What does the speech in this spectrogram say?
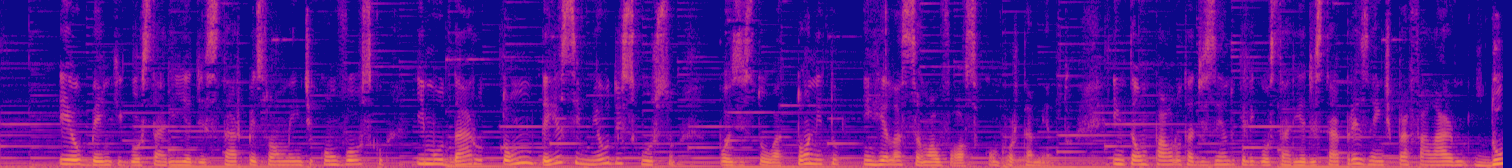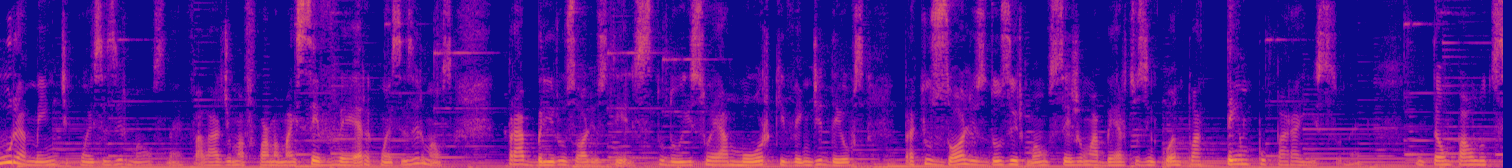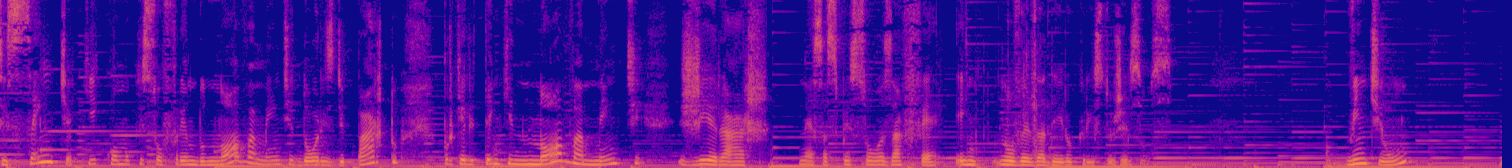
Eu bem que gostaria de estar pessoalmente convosco e mudar o tom desse meu discurso, pois estou atônito em relação ao vosso comportamento. Então, Paulo está dizendo que ele gostaria de estar presente para falar duramente com esses irmãos, né? falar de uma forma mais severa com esses irmãos, para abrir os olhos deles. Tudo isso é amor que vem de Deus, para que os olhos dos irmãos sejam abertos enquanto há tempo para isso. Né? Então, Paulo se sente aqui como que sofrendo novamente dores de parto, porque ele tem que novamente gerar nessas pessoas a fé em, no verdadeiro Cristo Jesus. 21.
